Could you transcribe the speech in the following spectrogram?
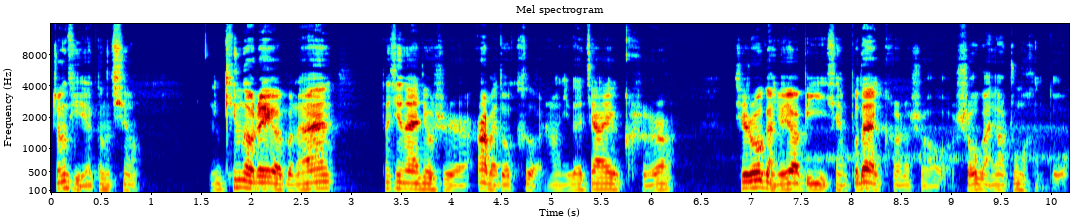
整体也更轻。你 Kindle 这个本来它现在就是二百多克，然后你再加一个壳儿，其实我感觉要比以前不带壳儿的时候手感要重很多。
